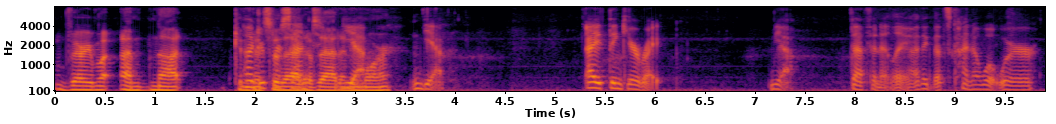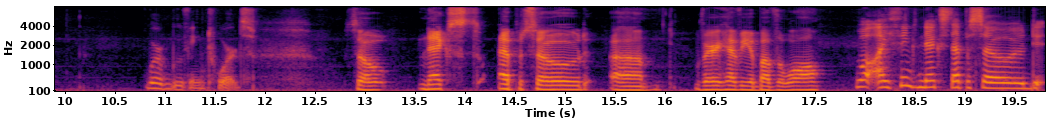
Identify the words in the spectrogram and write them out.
very much, I'm not convinced of that 100%, of that yeah. anymore. Yeah. I think you're right. Yeah. Definitely. I think that's kind of what we're we're moving towards. So next episode, um, very heavy above the wall. Well, I think next episode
